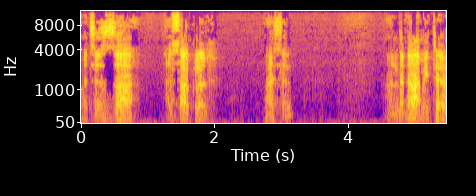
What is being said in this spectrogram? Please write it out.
which is uh, a circular vessel. And the diameter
